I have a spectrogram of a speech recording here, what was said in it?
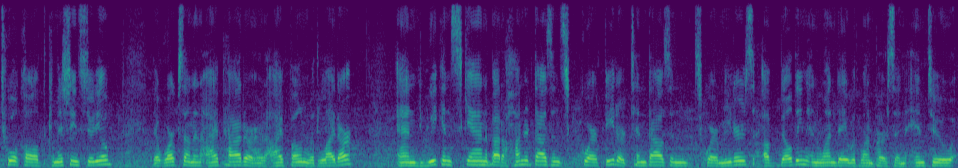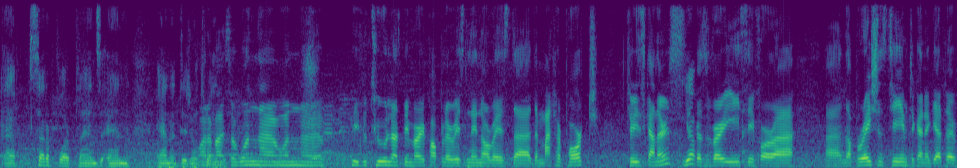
tool called Commissioning Studio that works on an iPad or an iPhone with LiDAR. And we can scan about 100,000 square feet or 10,000 square meters of building in one day with one person into a set of floor plans and, and a digital What twin. about so one uh, one uh, piece of tool that's been very popular recently in Norway is the, the Matterport 3D scanners. Yep. Because it's very easy for uh, an operations team to kind of get a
